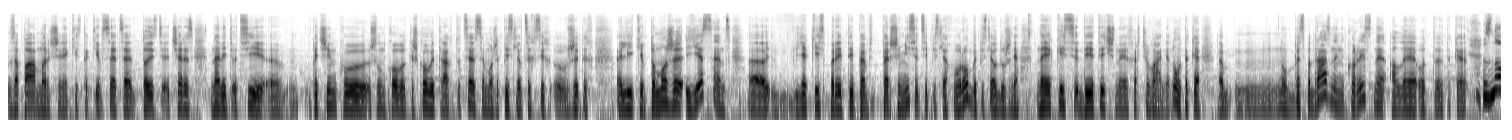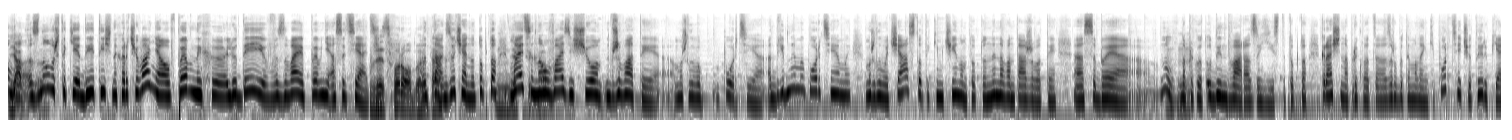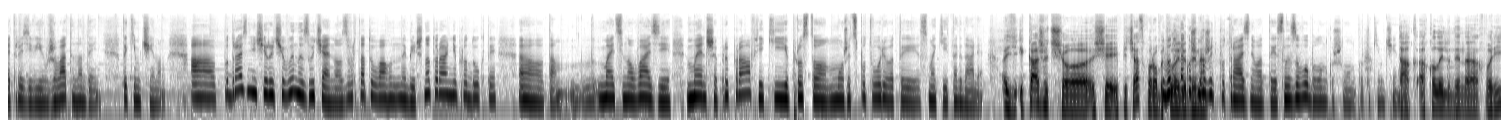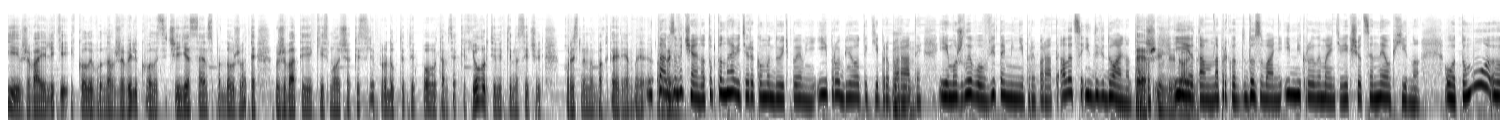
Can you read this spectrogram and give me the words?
запаморочення, якісь такі, все це. Тобто, через навіть оці е, печінку, шлунково-кишковий тракт, то це все може після цих всіх вжитих ліків. То може є сенс е, в якийсь перейти перші місяці після хвороби, після одужання на якесь дієтичне харчування. Ну таке е, ну безподразнень, корисне, але от е, таке Знову Як? знову ж таки дієтичне харчування в певних е, людей визиває певні асоціації. вже з хворобою. Е, Так, звичайно. Тобто як мається на увазі, що вживати е, можливо порції дрібними порціями, можливо, часто таким чином, тобто не навантажувати е, себе, е, ну, Мгм. наприклад, один-два рази їсти. Тобто краще, наприклад, е, зробити маленькі порції, 4-5 разів їх вживати на день таким чином. А подразнюючі речовини, звичайно, звертати увагу на більш натуральні продукти, е, там мається на увазі менше приправ, які просто можуть спотворювати смаки і так далі. І кажуть, що ще і під час хвороби, вони коли також людина можуть потразнювати слизову оболонку шлунку таким чином. так, а коли людина хворіє і вживає ліки, і коли вона вже вилікувалася, чи є сенс продовжувати вживати якісь молочнокислі продукти, типу там всяких йогуртів, які насичують корисними бактеріями? Так, організм? звичайно. Тобто навіть рекомендують певні і пробіотики препарати, і можливо вітамінні препарати, але це індивідуально також. Індивідуально. І там, наприклад, дозування і мікроелементів, якщо це необхідно. От тому е,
